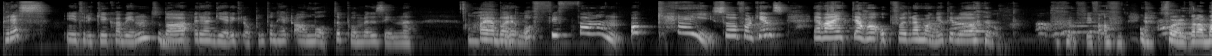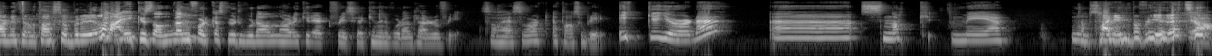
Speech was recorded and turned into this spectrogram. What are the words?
press i trykket i kabinen, så da reagerer kroppen på en helt annen måte på medisinene. Og jeg bare Å, fy faen! Ok! Så folkens, jeg veit jeg har oppfordra mange til å Fy faen. Oppfordra mange til å ta Sobril. Nei, ikke sånn, men folk har spurt hvordan har du kurert flyskrekken, eller hvordan klarer du å fly. Så har jeg svart jeg tar Sobril. Ikke gjør det. Eh, snakk med noen Kaptein på flyet ditt. ja,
